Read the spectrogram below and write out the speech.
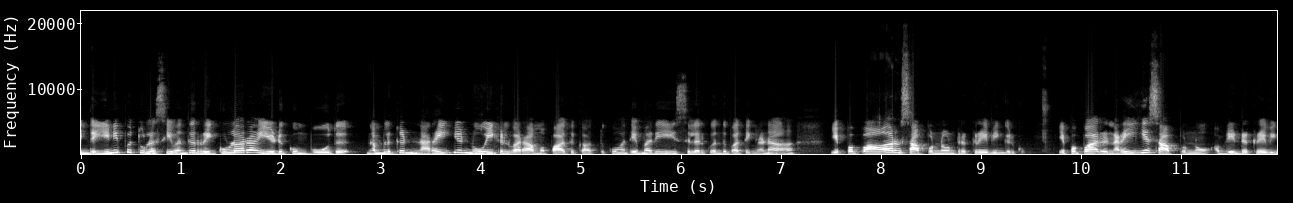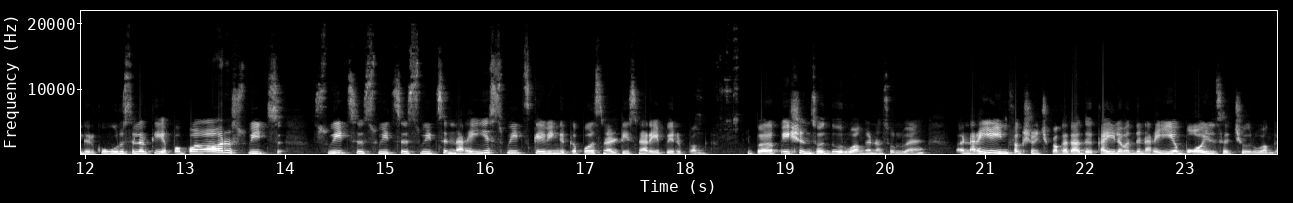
இந்த இனிப்பு துளசி வந்து ரெகுலராக எடுக்கும் போது நம்மளுக்கு நிறைய நோய்கள் வராமல் பாதுகாத்துக்கும். அதே மாதிரி சிலருக்கு வந்து பார்த்திங்கன்னா எப்போ பாரு சாப்பிட்ணுன்ற கிரேவிங் இருக்கும். எப்போ பாரு நிறைய சாப்பிட்ணும் அப்படின்ற கிரேவிங் இருக்கும். ஒரு சிலருக்கு எப்போ பாரு ஸ்வீட்ஸ் ஸ்வீட்ஸு ஸ்வீட்ஸு ஸ்வீட்ஸு நிறைய ஸ்வீட்ஸ் கேவிங் இருக்க. பர்சனாலிட்டிஸ் நிறைய பேர் இருப்பாங்க. இப்போ பேஷண்ட்ஸ் வந்து வருவாங்க நான் சொல்லுவேன். நிறைய இன்ஃபெக்ஷன் வச்சுப்பாங்க. அதாவது கையில் வந்து நிறைய பாயில்ஸ் வச்சு வருவாங்க.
